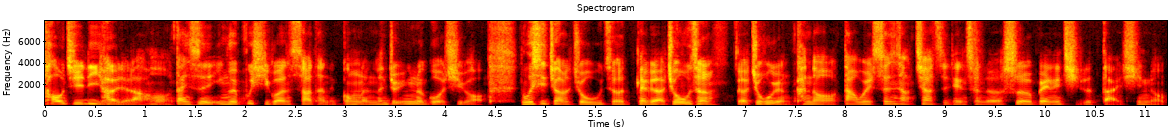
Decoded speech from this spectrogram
超级厉害的啦哈，但是因为不习惯沙坦的功能，人就晕了过去哦。露西叫了救护车，那个救护车的救护员看到大卫身上价值连城的设备，你起了歹心哦。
